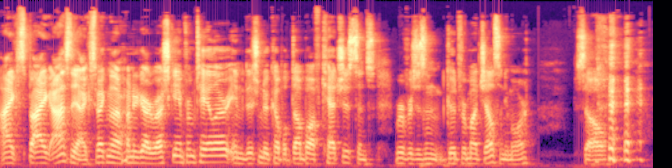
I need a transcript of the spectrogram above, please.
I expect honestly, I expect another hundred yard rush game from Taylor, in addition to a couple dump off catches, since Rivers isn't good for much else anymore. So,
